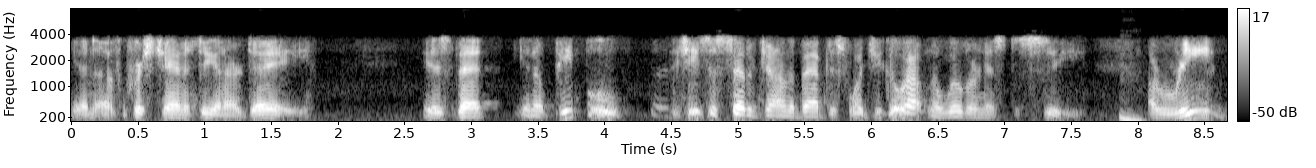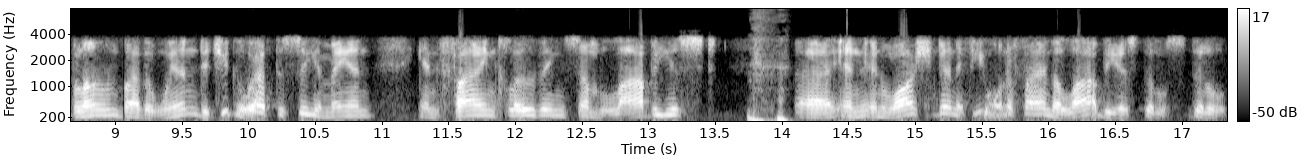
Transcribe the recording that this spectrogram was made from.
in, of Christianity in our day is that you know people. Jesus said of John the Baptist, "What'd you go out in the wilderness to see? A reed blown by the wind? Did you go out to see a man in fine clothing, some lobbyist uh, in in Washington? If you want to find a lobbyist that'll that'll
